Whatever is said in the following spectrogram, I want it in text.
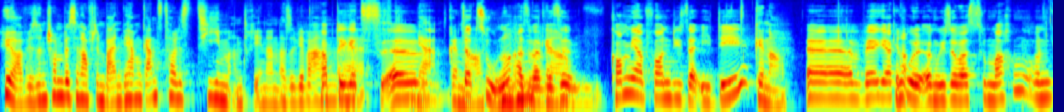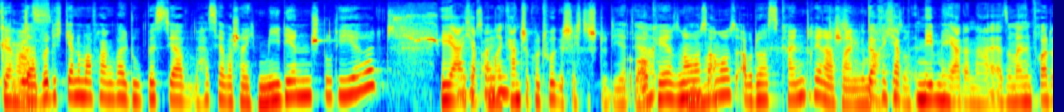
ja, wir sind schon ein bisschen auf den Beinen. Wir haben ein ganz tolles Team an Trainern. Also wir waren. Habt ihr jetzt äh, ja, genau. dazu, ne? Also weil genau. wir sind, kommen ja von dieser Idee. Genau. Äh, Wäre ja genau. cool, irgendwie sowas zu machen. Und genau. Da würde ich gerne mal fragen, weil du bist ja, hast ja wahrscheinlich Medien studiert. Ja, ich habe amerikanische Kulturgeschichte studiert. Ja. Okay, also noch mhm. was anderes, aber du hast keinen Trainerschein gemacht. Doch, ich habe so. nebenher dann halt, also mein Freund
